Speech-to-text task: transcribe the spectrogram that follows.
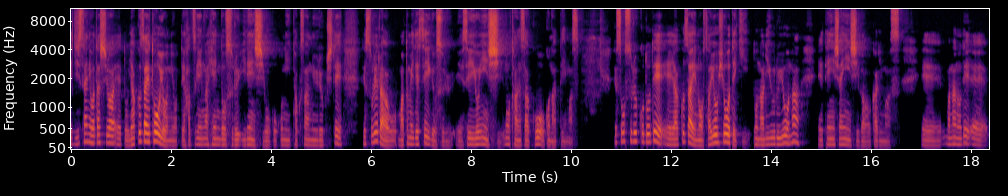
で実際に私は、えー、と薬剤投与によって発現が変動する遺伝子をここにたくさん入力してで、それらをまとめて制御するえ制御因子の探索を行っています。でそうすることでえ、薬剤の作用標的となり得るようなえ転写因子がわかります。えまなので、え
